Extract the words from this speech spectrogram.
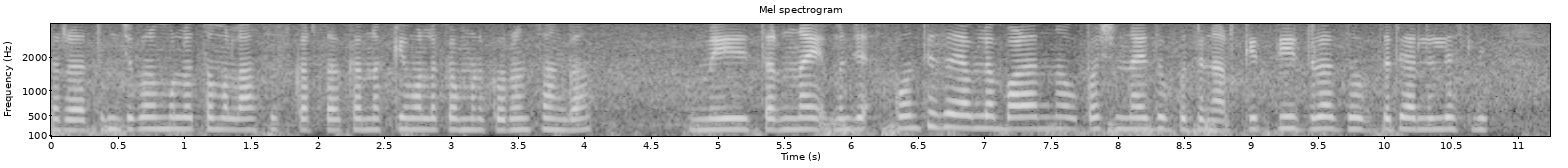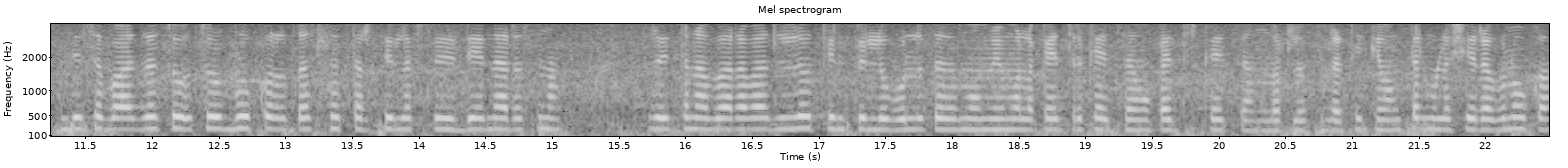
तर तुमचे पण मुलं तर मला असंच करतात. का नक्की मला कमेंट करून सांगा. मी तर नाही म्हणजे कोणतीच आपल्या बाळांना उपाशी नाही झोपू देणार. किती तिला झोप जरी आलेली असली म्हणजे जसं बाळ जर चो चुळबुळ करत असलं तर ती लक्ष देणारच ना. तर इथं बारा वाजलेले होते पिल्लू बोललो तर मम्मी मला काहीतरी खायचं मग काहीतरी खायचं म्हटलं चला ठीक आहे मग तर मला शिरा बनवू का?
